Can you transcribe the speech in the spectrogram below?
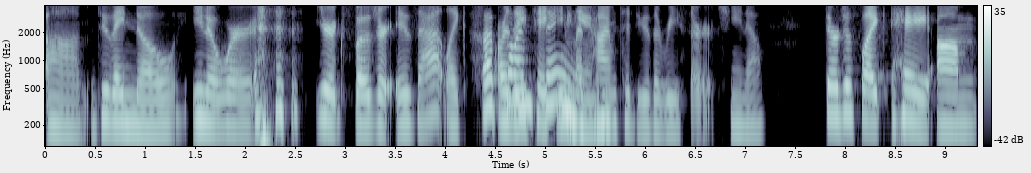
Um, do they know, you know, where your exposure is at? Like, That's are they I'm taking the time to do the research, you know? They're just like, hey, um,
